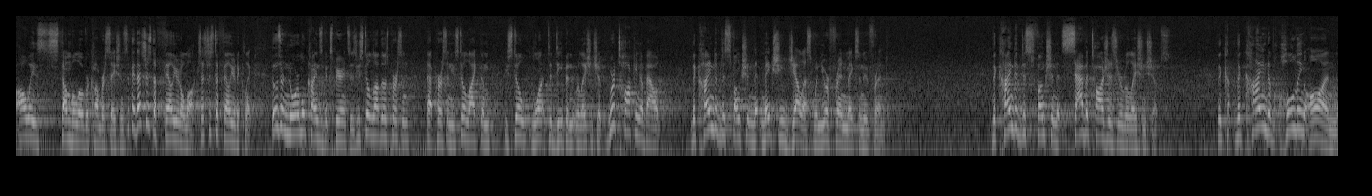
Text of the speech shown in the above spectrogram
always stumble over conversations. Okay, that's just a failure to launch. That's just a failure to click. Those are normal kinds of experiences. You still love those person, that person, you still like them, you still want to deepen relationship. We're talking about the kind of dysfunction that makes you jealous when your friend makes a new friend. The kind of dysfunction that sabotages your relationships. The, the kind of holding on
